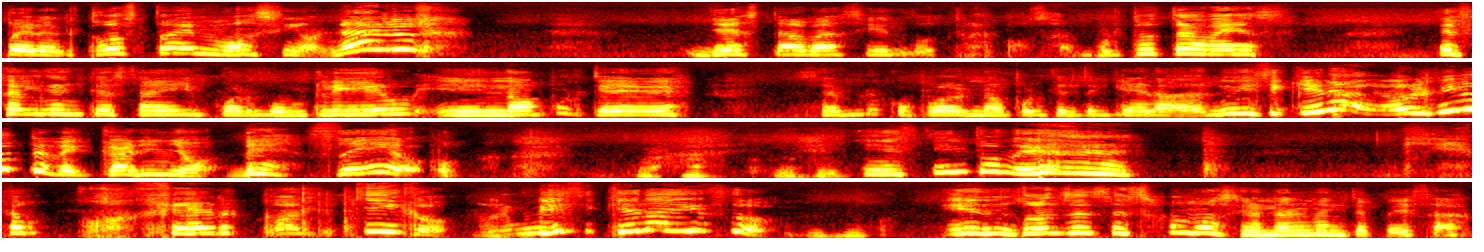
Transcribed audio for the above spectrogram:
Pero el costo emocional ya estaba haciendo otra cosa. Porque otra vez es alguien que está ahí por cumplir y no porque se preocupó, no porque te quiera. Ni siquiera, olvídate de cariño, deseo. Instinto de coger contigo. Ni siquiera eso. Y entonces eso emocionalmente pesa.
